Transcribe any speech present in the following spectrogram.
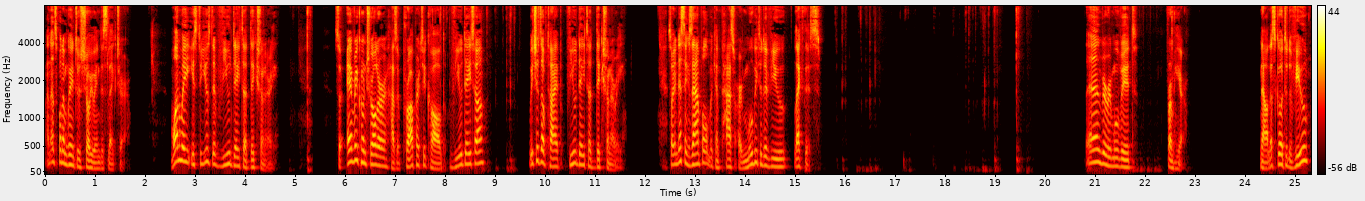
and that's what I'm going to show you in this lecture. One way is to use the view data dictionary. So every controller has a property called view data, which is of type view data dictionary. So in this example, we can pass our movie to the view like this. Then we remove it from here. Now let's go to the view.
